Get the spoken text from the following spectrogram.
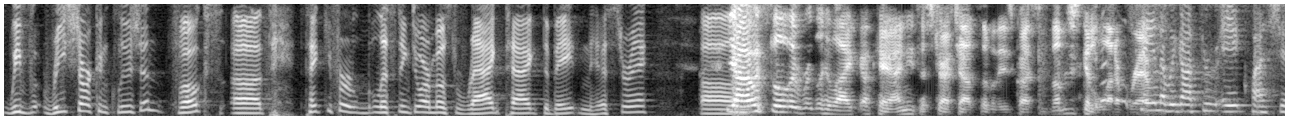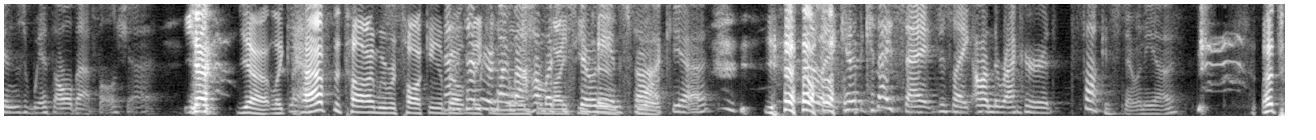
we've reached our conclusion, folks. Uh, th- thank you for listening to our most ragtag debate in history. Um, Yeah, I was deliberately like, okay, I need to stretch out some of these questions. I'm just gonna It's let it insane riff. that we got through eight questions with all that bullshit. yeah, yeah, like Yeah. half the time we were talking about Every about time we were making talking about how much 1910 Estonians suck, yeah. Yeah, way, can, can I say, just like on the record, fuck Estonia. Est-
